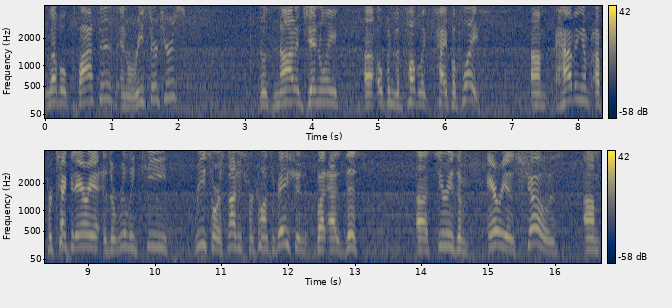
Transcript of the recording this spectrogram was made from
level classes and researchers. So it's not a generally uh, open to the public type of place. Um, having a, a, protected area is a really key resource, not just for conservation, but as this uh, series of areas shows, um,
